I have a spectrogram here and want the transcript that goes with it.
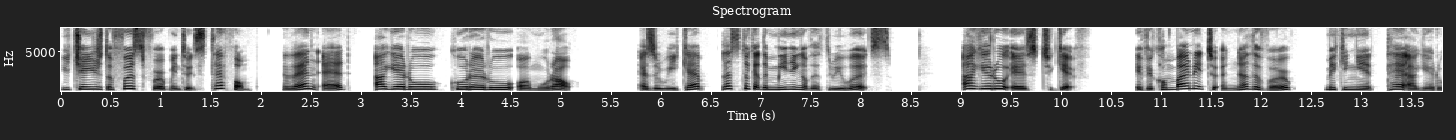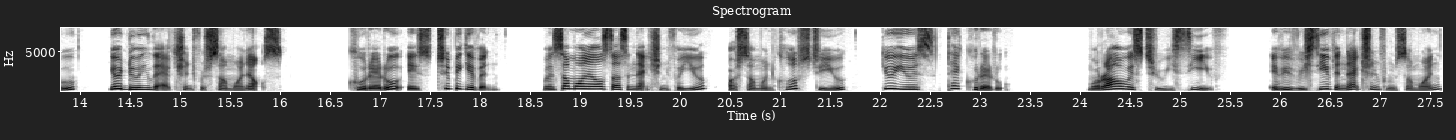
You change the first verb into its te form and then add ageru, kureru, or morau. As a recap, let's look at the meaning of the three words. Ageru is to give. If you combine it to another verb, making it te ageru, you're doing the action for someone else. Kureru is to be given. When someone else does an action for you or someone close to you, you use te kureru. Morau is to receive. If you've received an action from someone,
